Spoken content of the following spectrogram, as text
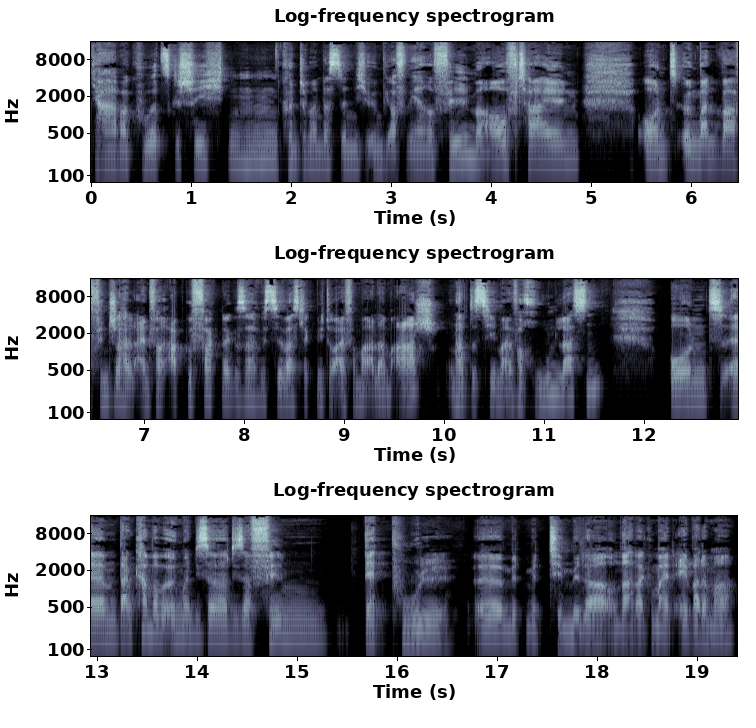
ja, aber Kurzgeschichten, hm, könnte man das denn nicht irgendwie auf mehrere Filme aufteilen? Und irgendwann war Fincher halt einfach abgefuckt und hat gesagt, wisst ihr was, leckt mich doch einfach mal alle am Arsch und hat das Thema einfach ruhen lassen und ähm, dann kam aber irgendwann dieser, dieser Film Deadpool äh, mit, mit Tim Miller. Und da hat er gemeint, ey, warte mal,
